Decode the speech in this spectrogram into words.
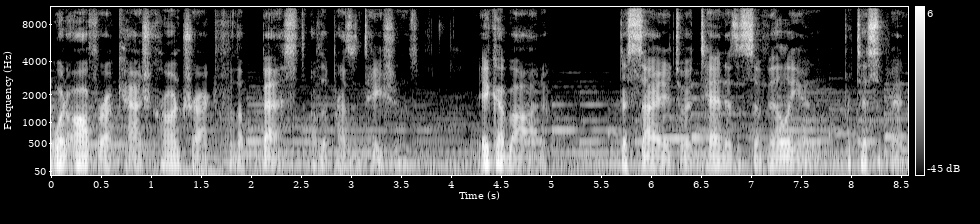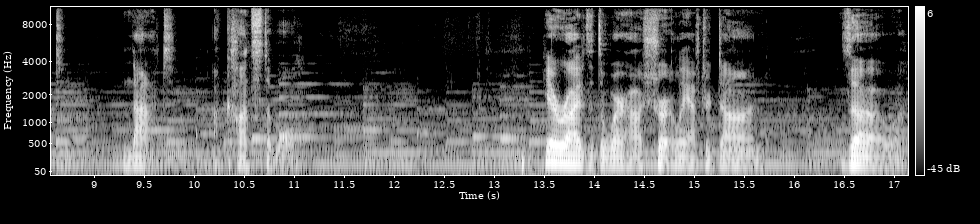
would offer a cash contract for the best of the presentations. Ichabod decided to attend as a civilian participant, not a constable. He arrived at the warehouse shortly after dawn, though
